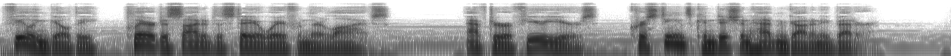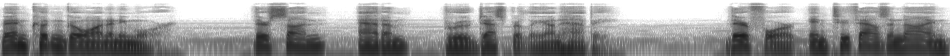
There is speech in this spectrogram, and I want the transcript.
Feeling guilty, Claire decided to stay away from their lives. After a few years, Christine's condition hadn't got any better. Ben couldn't go on anymore. Their son, Adam, grew desperately unhappy. Therefore, in 2009,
